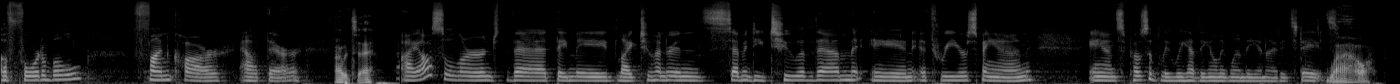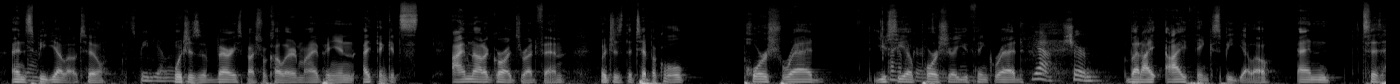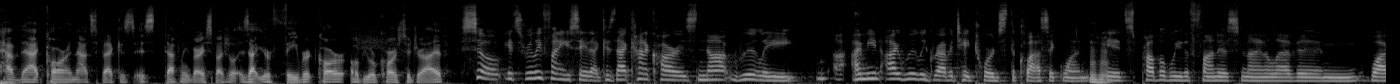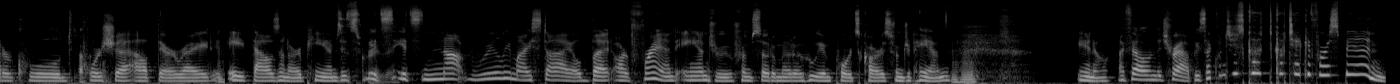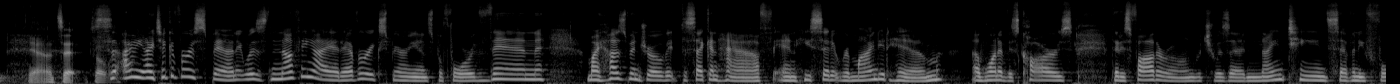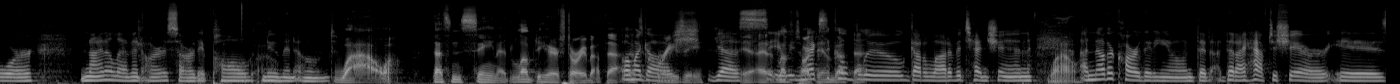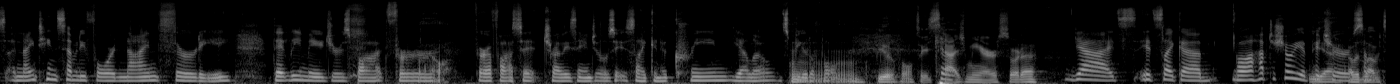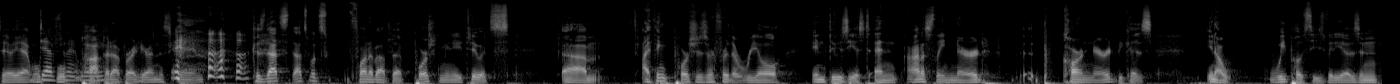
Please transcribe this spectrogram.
affordable, fun car out there. I would say. I also learned that they made like 272 of them in a three year span. And supposedly we have the only one in the United States. Wow. And speed yellow too. Speed yellow. which is a very special color in my opinion. I think it's. I'm not a Guards red fan, which is the typical Porsche red. You see a Porsche, you think red, yeah, sure. but I, I think speed yellow. And to have that car and that spec is, is definitely very special. Is that your favorite car of your cars to drive? So it's really funny you say that because that kind of car is not really. I mean, I really gravitate towards the classic one. Mm-hmm. It's probably the funnest 911 water cooled Porsche out there, right? At 8,000 RPMs. It's it's it's not really my style, but our friend Andrew from Sotomoto, who imports cars from Japan. Mm-hmm. You know, I fell in the trap. He's like, well, just go go take it for a spin?" Yeah, that's it. So. I mean, I took it for a spin. It was nothing I had ever experienced before. Then my husband drove it the second half, and he said it reminded him of one of his cars that his father owned, which was a 1974 911 RSR that Paul Newman owned. Wow. That's insane. I'd love to hear a story about that. Oh my gosh. crazy. Yes. Yeah, I'd love was to talk to him Mexico about that. Blue got a lot of attention. Wow. Another car that he owned that, that I have to share is a 1974 930 that Lee Majors bought for Farrah Fawcett, Charlie's Angels. It's like in a cream yellow. It's beautiful. Mm, beautiful. It's like a So- cashmere sort of. Yeah, it's it's like a. Well, I'll have to show you a picture. Yeah, I would some- love to. Yeah, we'll, we'll pop it up right here on the screen because that's that's what's fun about the Porsche community too. It's, um, I think Porsches are for the real enthusiast and honestly nerd, car nerd because, you know, we post these videos and.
